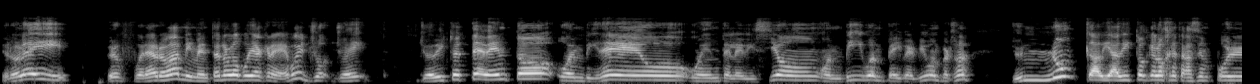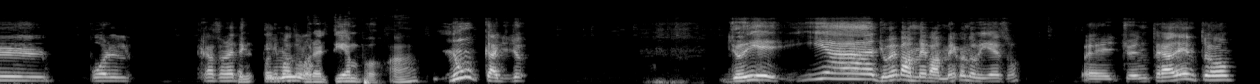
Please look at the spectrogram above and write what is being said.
yo lo leí, pero fuera de broma, mi mente no lo podía creer. Porque yo, yo, he, yo he visto este evento o en video, o en televisión, o en vivo, en pay-per-view, en persona. Yo nunca había visto que los retrasen por, por razones de climatología Por el tiempo. Ajá. nunca yo, yo, dije, ya, yo me pasmé, pasmé cuando vi eso. Pues yo entré adentro.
